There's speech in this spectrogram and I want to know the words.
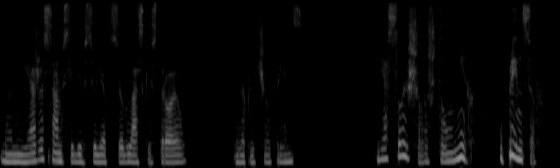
Но не я же сам себе всю лекцию глазки строил, — заключил принц. Я слышала, что у них, у принцев,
